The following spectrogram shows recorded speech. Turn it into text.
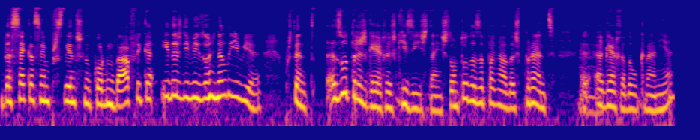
da seca sem precedentes no Corno da África e das divisões na Líbia. Portanto, as outras guerras que existem estão todas apagadas perante a, a guerra da Ucrânia.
